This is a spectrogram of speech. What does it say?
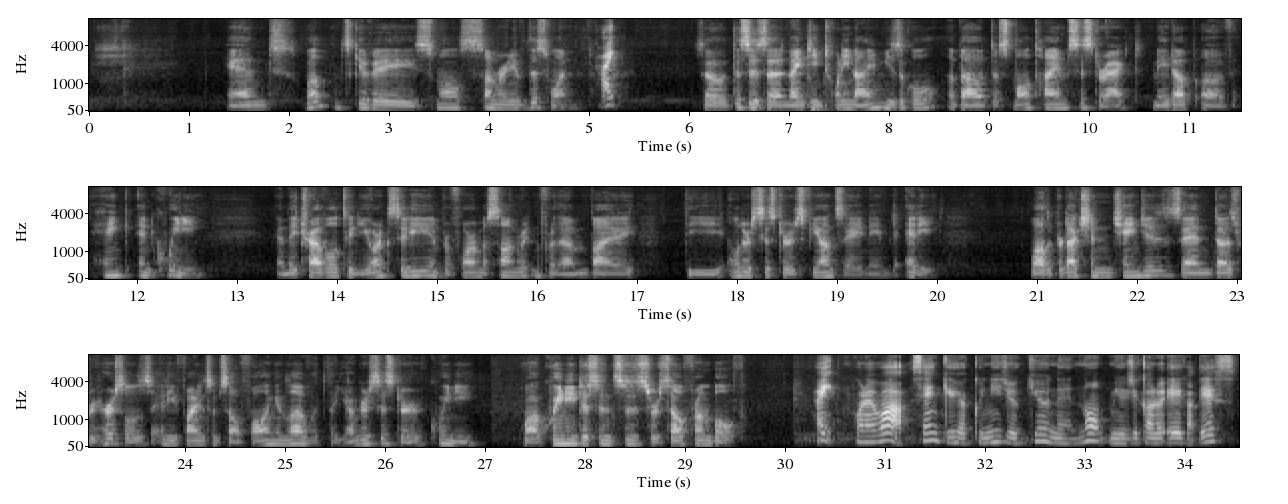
And, well, let's give a small summary of this one. Hi. So, this is a 1929 musical about a small time sister act made up of Hank and Queenie, and they travel to New York City and perform a song written for them by the elder sister's fiance named Eddie. While the production changes and does rehearsals, Eddie finds himself falling in love with the younger sister, Queenie, while Queenie distances herself from both. はい、これは1929年のミュージカル映画です。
